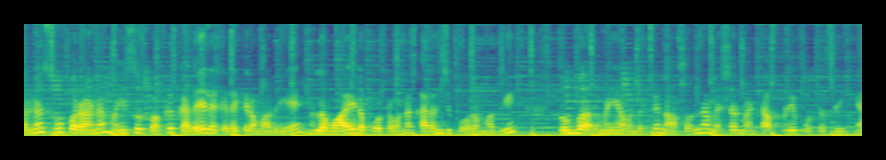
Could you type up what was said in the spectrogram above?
பாருங்க சூப்பரான மைசூர் பாக்கு கடையில் கிடைக்கிற மாதிரியே நல்லா வாயில் போட்டோன்னா கரைஞ்சி போகிற மாதிரி ரொம்ப அருமையாக வந்திருக்கு. நான் சொன்ன மெஷர்மெண்ட்டை அப்படியே போட்டு செய்யுங்க.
